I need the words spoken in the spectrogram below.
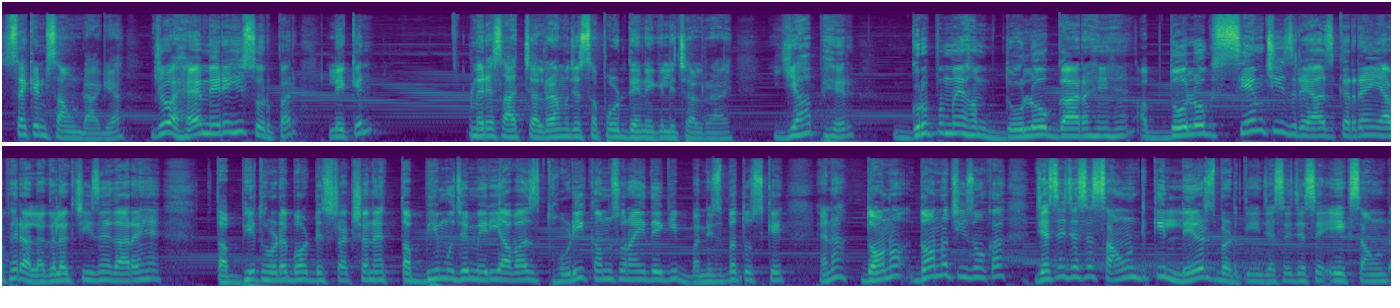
सेकेंड साउंड आ गया जो है मेरे ही सुर पर लेकिन मेरे साथ चल रहा है मुझे सपोर्ट देने के लिए चल रहा है। या फिर ग्रुप में हम दो लोग गा रहे हैं, अब दो लोग सेम चीज़ रियाज कर रहे हैं या फिर अलग अलग चीज़ें गा रहे हैं, तब भी थोड़े बहुत डिस्ट्रक्शन है, तब भी मुझे मेरी आवाज़ थोड़ी कम सुनाई देगी, बनस्बत उसके, है ना? दोनों दोनों चीज़ों का जैसे जैसे साउंड की लेयर्स बढ़ती हैं जैसे जैसे एक साउंड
